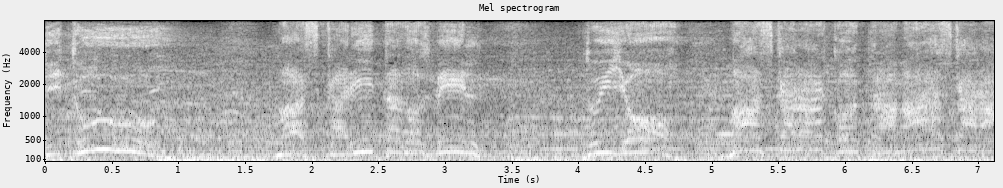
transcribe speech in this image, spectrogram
¿Y tú? Mascarita 2000. Tú y yo. Máscara contra máscara.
